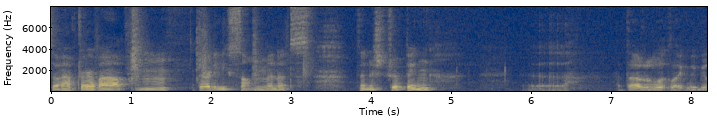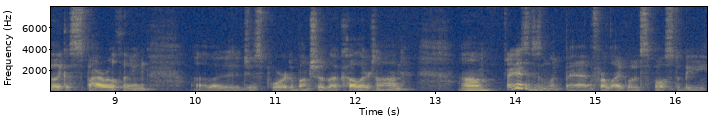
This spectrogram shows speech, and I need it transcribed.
So after about mm, 30 something minutes, finished dripping. Uh, I thought it would look like maybe like a spiral thing, uh, but it just poured a bunch of the colors on. Um, I guess it doesn't look bad for like what it's supposed to be.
